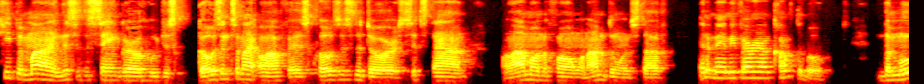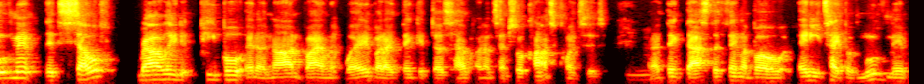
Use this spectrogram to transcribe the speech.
keep in mind, this is the same girl who just goes into my office, closes the door, sits down while I'm on the phone, when I'm doing stuff. And it made me very uncomfortable. The movement itself rallied people in a non-violent way, but I think it does have unintentional consequences. And I think that's the thing about any type of movement.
